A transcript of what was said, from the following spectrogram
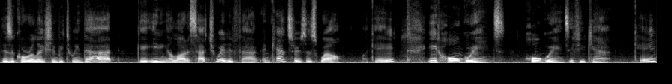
there's a correlation between that okay, eating a lot of saturated fat, and cancers as well, okay? Eat whole grains, whole grains if you can, okay?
